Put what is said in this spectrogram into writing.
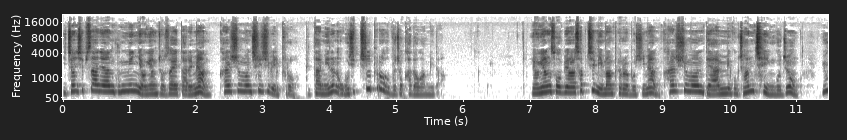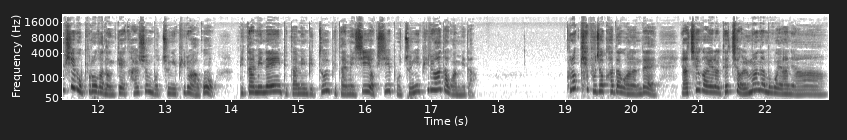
2014년 국민 영양조사에 따르면 칼슘은 71%, 비타민은 57%가 부족하다고 합니다. 영양소별 섭취 미만표를 보시면 칼슘은 대한민국 전체 인구 중 65%가 넘게 칼슘 보충이 필요하고 비타민 A, 비타민 B2, 비타민 C 역시 보충이 필요하다고 합니다. 그렇게 부족하다고 하는데 야채 과일을 대체 얼마나 먹어야 하냐?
